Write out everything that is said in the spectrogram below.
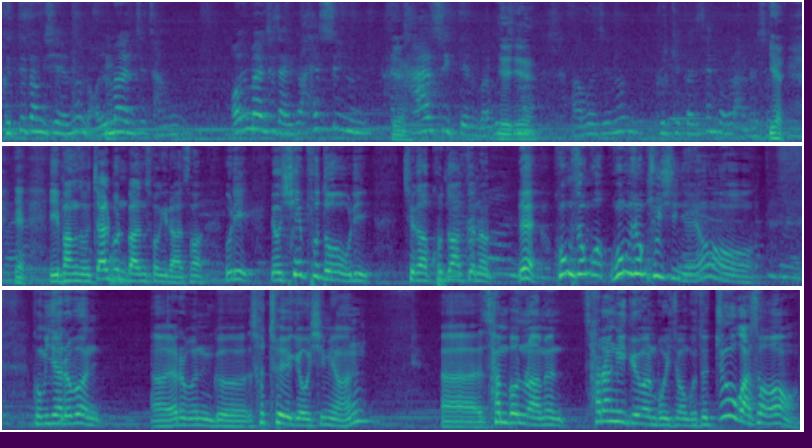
그때 당시에는 얼마인지 장 얼마인지 자기가 할 수 있는 예. 다 할 수 있다는 거야. 예, 그렇지만 예. 아버지는 그렇게까지 생각을 안 하셨던 예, 거야. 예. 이 방송 짧은 방송이라서 우리 여 셰프도 우리 제가 고등학교는 예 홍성 홍성 출신이에요. 같은 분야 국민 여러분, 어, 여러분 그 서초역에 오시면 어, 3번으로 하면 사랑의 교회만 보이지만 그것도 쭉 와서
